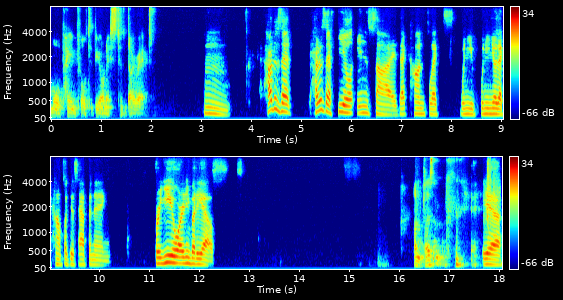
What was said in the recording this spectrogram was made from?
more painful, to be honest, and direct. Hmm. How does that how does that feel inside that conflict when you when you know that conflict is happening for you or anybody else? Unpleasant. yeah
